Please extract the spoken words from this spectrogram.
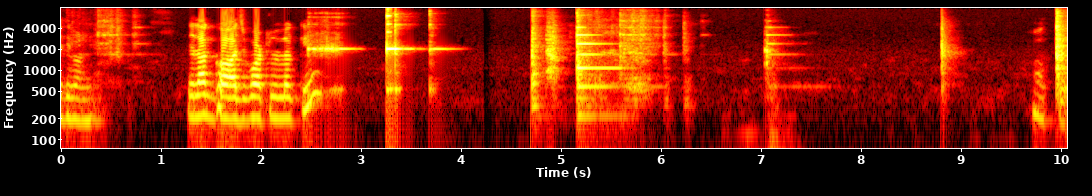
ఇదిగోండి. ఇలా గాజు బాటిల్లోకి ఓకే.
